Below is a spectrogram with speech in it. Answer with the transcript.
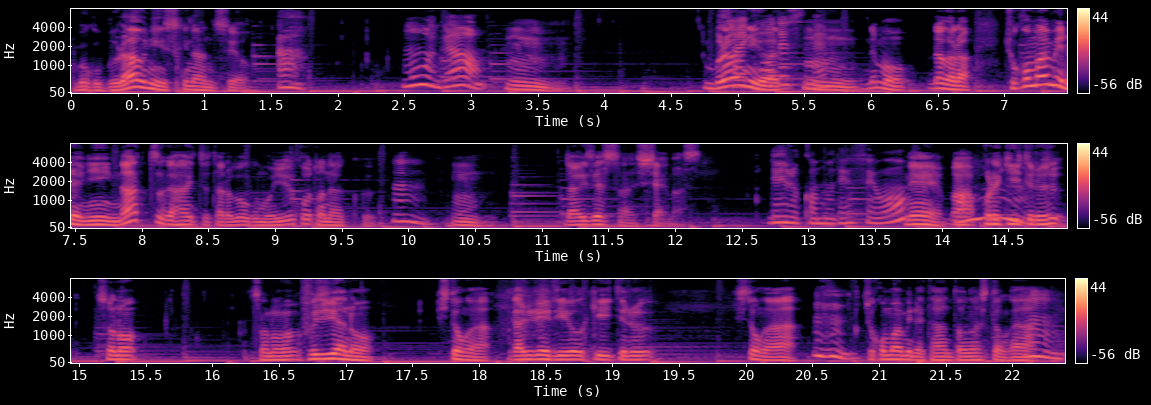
僕ブラウニー好きなんですよ。あもうじゃあ。うん。ブラウニーはね。うん、でもだからチョコまみれにナッツが入ってたら僕も言うことなく、うん。うん、大絶賛しちゃいます。出るかもですよ。ねえ、あ、これ聞いてるそのその富士屋の人がガリレディを聞いてる人がうん。チョコまみれ担当の人が、うん。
